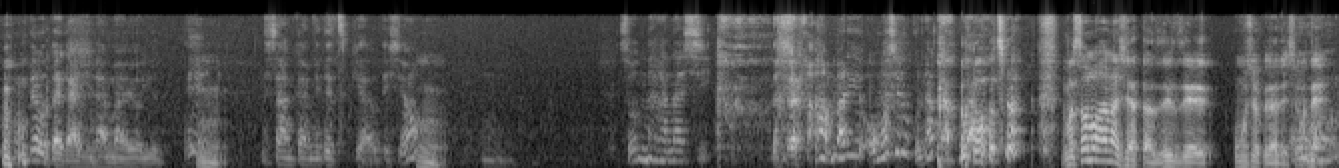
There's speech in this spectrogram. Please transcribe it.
ほん。でお互いに名前を言って、うん。で3回目で付き合うでしょ、うん。うん。そんな話。だからあんまり面白くなかった。面白い。まあその話やったら全然面白くないでしょうね。うん、盛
